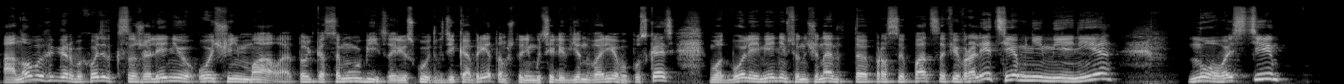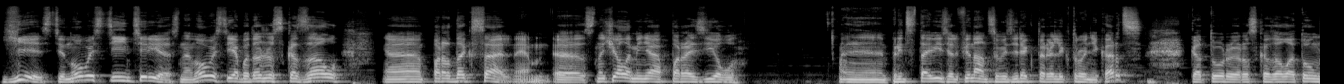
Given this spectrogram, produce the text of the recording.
А новых игр выходит, к сожалению, очень мало. Только самоубийцы рискуют в декабре там что-нибудь или в январе выпускать. Вот более-менее все начинает э, просыпаться в феврале. Тем не менее, новости есть и новости интересные. Новости, я бы даже сказал, э, парадоксальные. Э, сначала меня поразил представитель, финансовый директор Electronic Arts, который рассказал о том,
